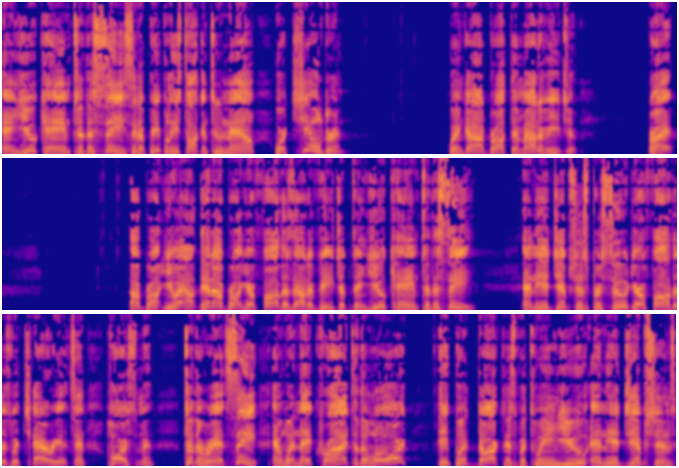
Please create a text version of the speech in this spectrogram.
and you came to the sea. See, the people he's talking to now were children when God brought them out of Egypt. Right? I brought you out. Then I brought your fathers out of Egypt and you came to the sea. And the Egyptians pursued your fathers with chariots and horsemen to the Red Sea. And when they cried to the Lord, he put darkness between you and the Egyptians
